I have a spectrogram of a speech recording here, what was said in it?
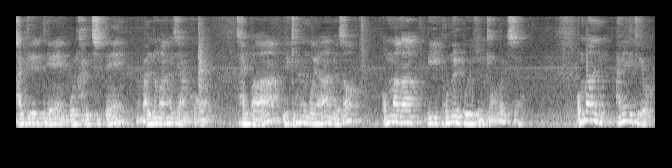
아이들한테 뭘 가르칠 때 말로만 하지 않고 잘 봐, 이렇게 하는 거야 하면서 엄마가 미리 본을 보여주는 경우가 있어요. 엄마는 안 해도 돼요.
